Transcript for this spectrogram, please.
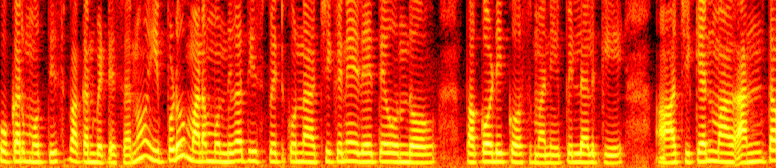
కుక్కర్ మూత తీసి పక్కన పెట్టేశాను. ఇప్పుడు మనం ముందుగా తీసి పెట్టుకున్న చికెన్ ఏదైతే ఉందో పకోడీ కోసమని పిల్లలకి ఆ చికెన్ మా అంతా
